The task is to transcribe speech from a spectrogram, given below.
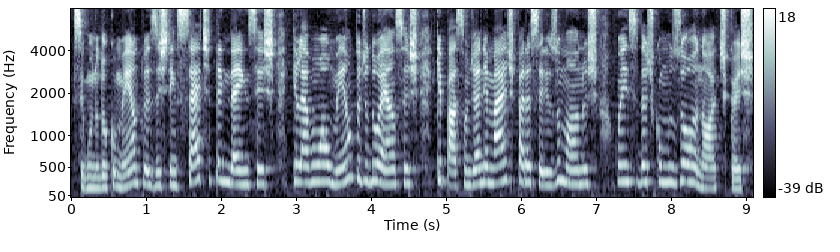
Segundo o documento, existem sete tendências que levam ao aumento de doenças que passam de animais para seres humanos, conhecidas como zoonóticas.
